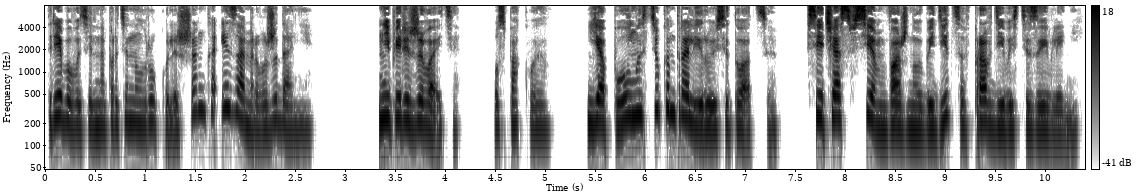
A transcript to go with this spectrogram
Требовательно протянул руку Лишенко и замер в ожидании. Не переживайте, успокоил. Я полностью контролирую ситуацию. Сейчас всем важно убедиться в правдивости заявлений.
